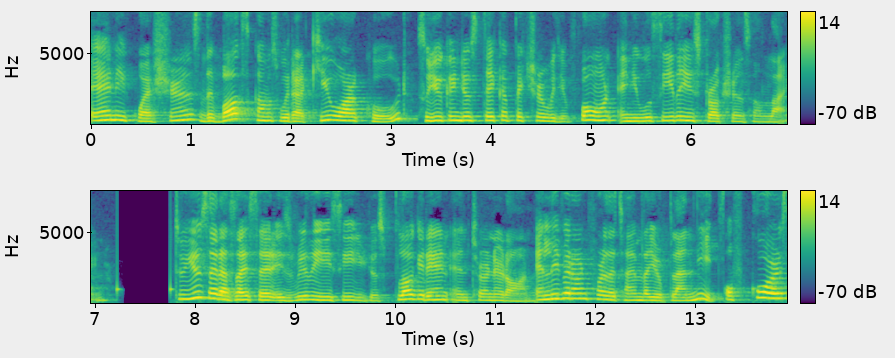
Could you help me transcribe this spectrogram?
any questions, the box comes with a QR code, so you can just take a picture with your phone and you will see the instructions online. To use it, as I said, is really easy. You just plug it in and turn it on and leave it on for the time that your plant needs. Of course,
